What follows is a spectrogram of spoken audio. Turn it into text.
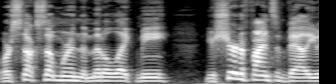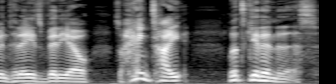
or stuck somewhere in the middle like me, you're sure to find some value in today's video. So hang tight, let's get into this.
